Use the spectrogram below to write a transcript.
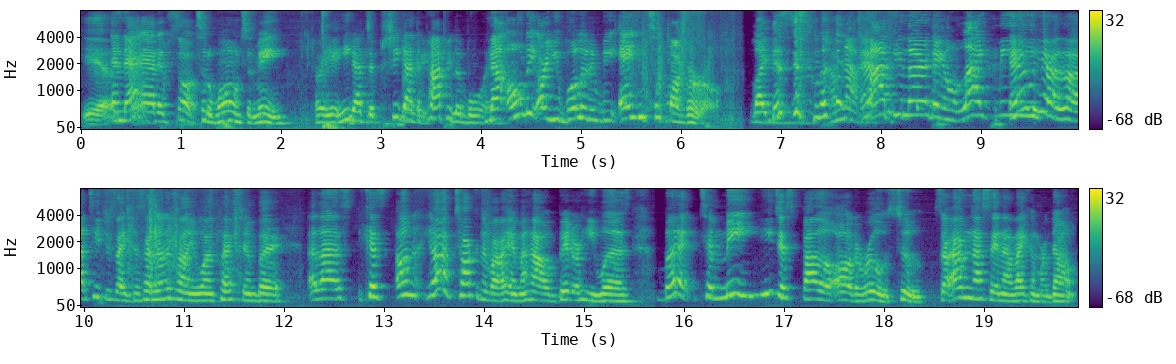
yeah, and that added salt to the wound to me. Oh yeah, he got the she got the popular boy. Not only are you bullying me, and you took my girl. Like this is not. I'm not popular. They don't like me. And we got a lot of teachers like this. I know there's only one question, but a lot of because on y'all talking about him and how bitter he was, but to me, he just followed all the rules too. So I'm not saying I like him or don't,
